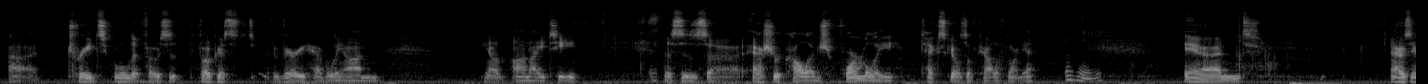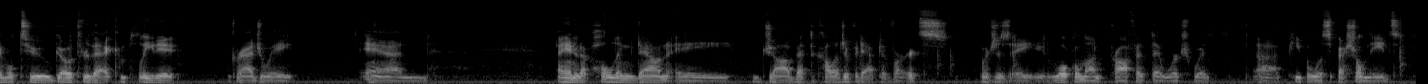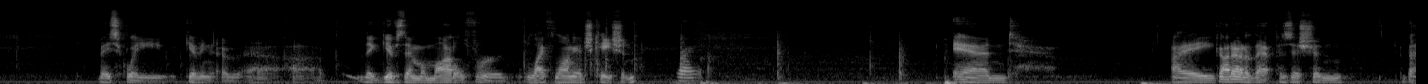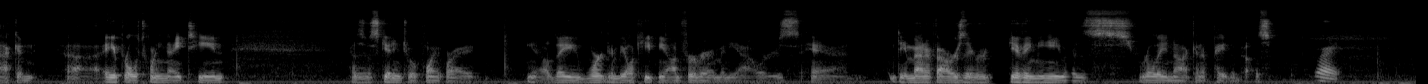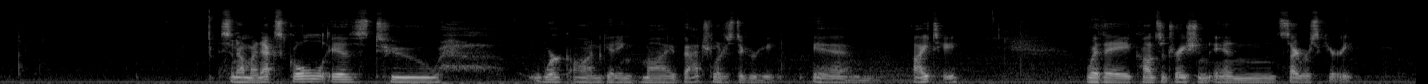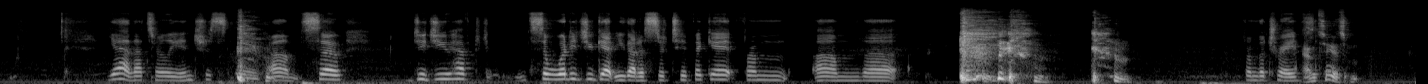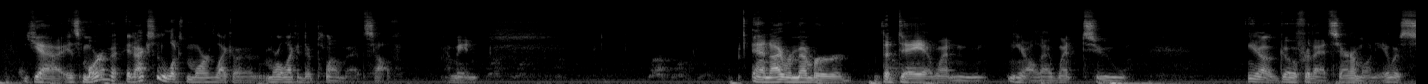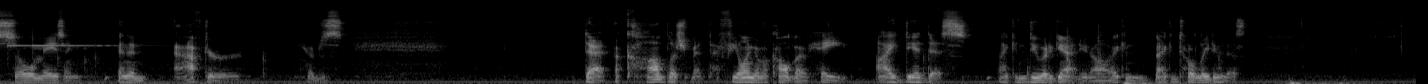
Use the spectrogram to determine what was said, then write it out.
uh, trade school that fo- focused very heavily on, you know, on IT. This is uh, Asher College, formerly Tech Skills of California. Mm-hmm. and I was able to go through that, complete it, graduate, and I ended up holding down a job at the College of Adaptive Arts, which is a local nonprofit that works with uh, people with special needs. Basically, giving a, uh, uh, that gives them a model for lifelong education Right. and I got out of that position back in uh, April of 2019 as I was getting to a point where I, you know, they weren't going to be able to keep me on for very many hours, and the amount of hours they were giving me was really not going to pay the bills. Right. So now my next goal is to work on getting my bachelor's degree in IT with a concentration in cybersecurity. Yeah, that's really interesting. Um, so did you have to, so what did you get? You got a certificate from um the from the trades. I would say it's yeah, it's more of a, it actually looks more like a more like a diploma itself. I mean, and I remember the day I went and you know I went to you know go for that ceremony. It was so amazing, and then after you know just that accomplishment, that feeling of accomplishment of hey, I did this. I can do it again. You know, I can I can totally do this.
